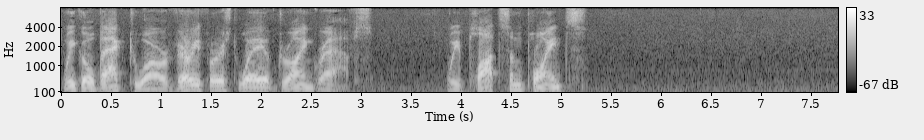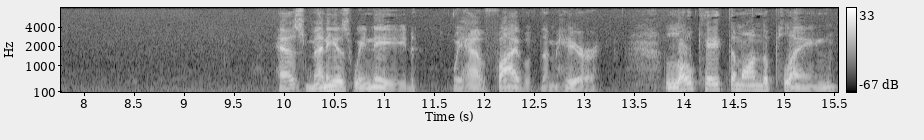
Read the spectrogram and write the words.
we go back to our very first way of drawing graphs. We plot some points, as many as we need, we have five of them here, locate them on the plane,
